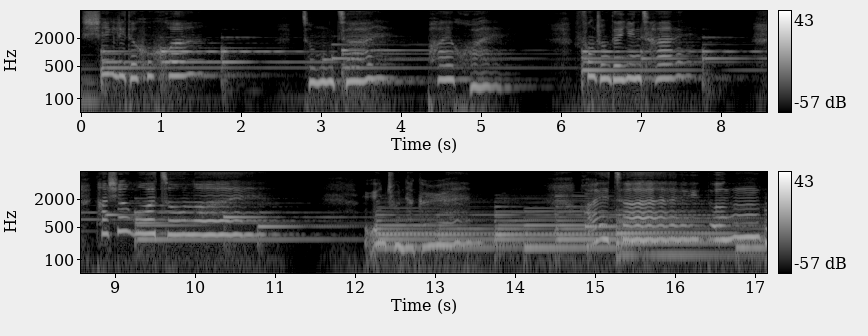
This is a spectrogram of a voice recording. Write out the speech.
心里的呼唤总在徘徊，风中的云彩，它向我走来。远处那个人还在等待，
